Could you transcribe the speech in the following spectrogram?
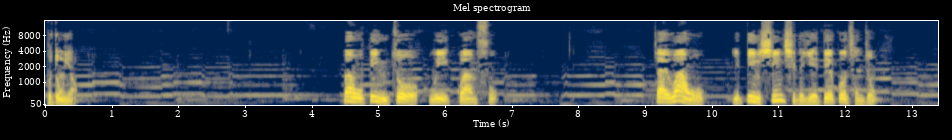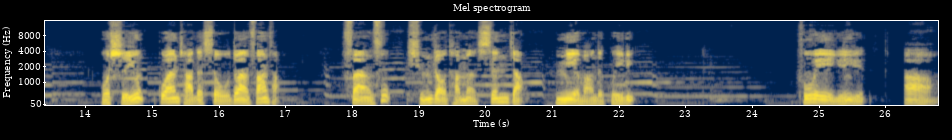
不动摇。万物并作，无以观复。在万物一并兴起的演变过程中，我使用观察的手段方法，反复寻找它们生长、灭亡的规律。夫为云云啊，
